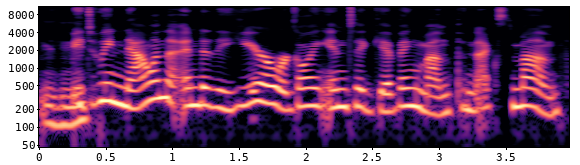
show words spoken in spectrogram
Mm-hmm. Between now and the end of the year, we're going into Giving Month next month.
